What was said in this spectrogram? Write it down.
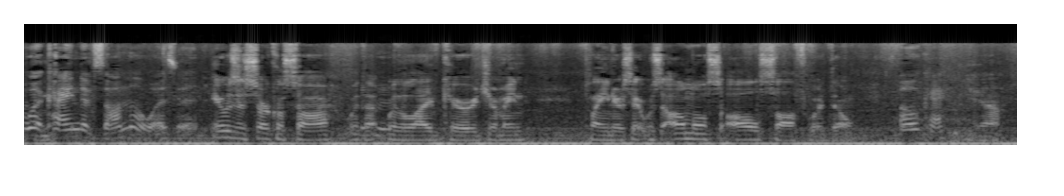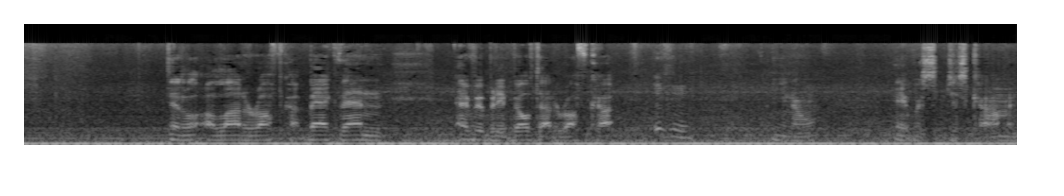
what kind of sawmill was it? It was a circle saw with mm-hmm. a, with a live carriage. I mean, planers. It was almost all softwood though. okay. Yeah. Did a, a, lot of rough cut back then. Everybody built out of rough cut. Mm-hmm. You know, it was just common.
